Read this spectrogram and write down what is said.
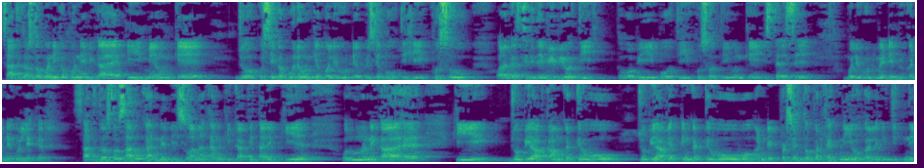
साथ ही दोस्तों, बनी कपूर ने भी कहा है कि मैं उनके जो खुशी कपूर है, उनके बॉलीवुड डेब्यू से बहुत ही खुश हूँ। और अगर श्रीदेवी भी होती तो वो भी बहुत ही खुश होती उनके इस तरह से बॉलीवुड में डेब्यू करने को लेकर। साथ ही दोस्तों, शाहरुख खान ने भी, सुहाना खान की काफ़ी तारीफ़ की है और उन्होंने कहा है कि जो भी आप काम करते हो जो भी आप एक्टिंग करते हो, वो हंड्रेड परसेंट तो परफेक्ट नहीं होगा, लेकिन जितनी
